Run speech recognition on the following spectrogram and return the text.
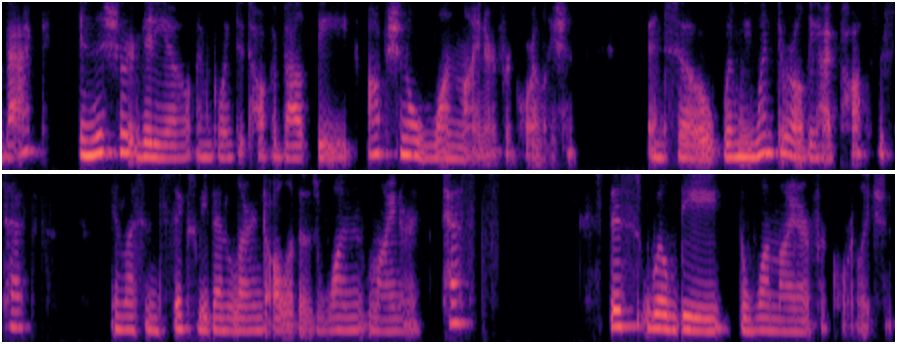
back. In this short video, I'm going to talk about the optional one-liner for correlation. And so when we went through all the hypothesis tests in lesson six, we then learned all of those one-liner tests. This will be the one-liner for correlation.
